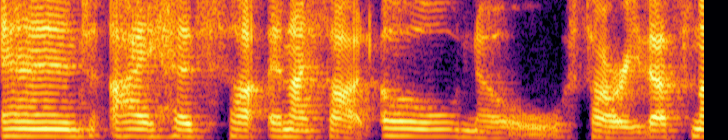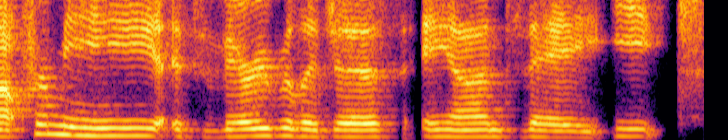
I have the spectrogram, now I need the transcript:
And I had thought, and I thought, oh no, sorry, that's not for me. It's very religious, and they eat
